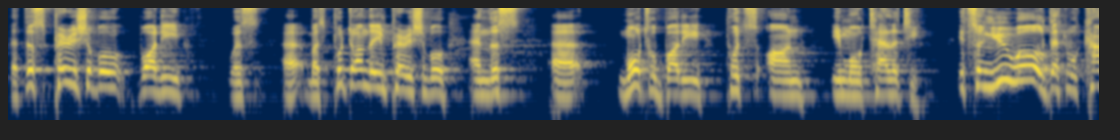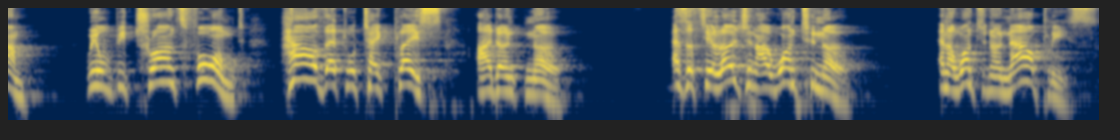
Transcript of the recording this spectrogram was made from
that this perishable body was, uh, must put on the imperishable, and this uh, mortal body puts on immortality. It's a new world that will come. We will be transformed. How that will take place, I don't know. As a theologian, I want to know. And I want to know now, please.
